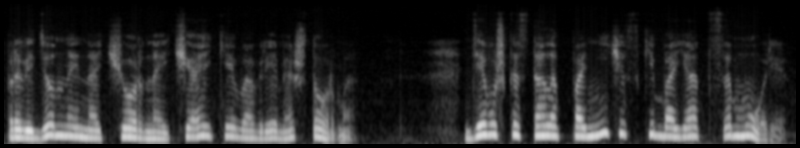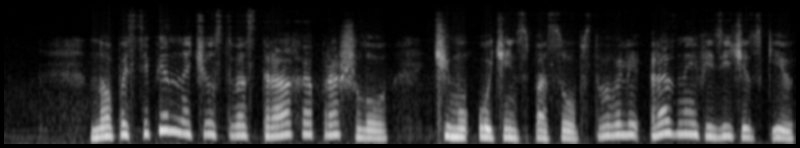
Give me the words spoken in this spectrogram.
проведенной на черной чайке во время шторма. Девушка стала панически бояться моря. Но постепенно чувство страха прошло, чему очень способствовали разные физические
